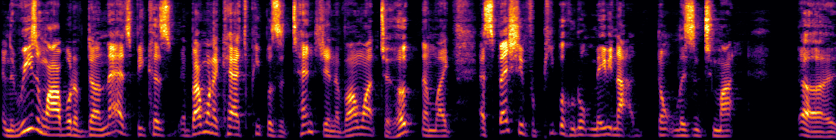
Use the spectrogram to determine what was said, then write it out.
And the reason why I would have done that is because if I want to catch people's attention, if I want to hook them, like especially for people who don't maybe not don't listen to my uh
